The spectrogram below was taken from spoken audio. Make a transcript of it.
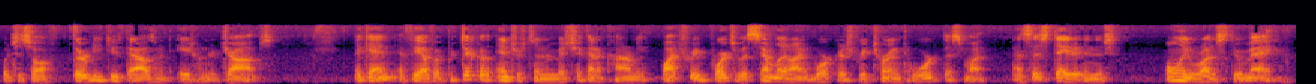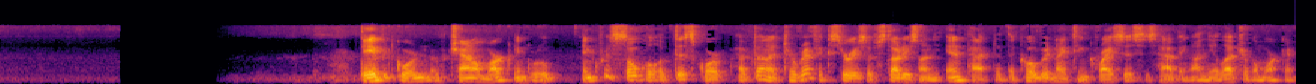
which has lost 32,800 jobs. Again, if you have a particular interest in the Michigan economy, watch reports of assembly line workers returning to work this month, as this data this only runs through May. David Gordon of Channel Marketing Group and Chris Sokol of Discorp have done a terrific series of studies on the impact that the COVID-19 crisis is having on the electrical market.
